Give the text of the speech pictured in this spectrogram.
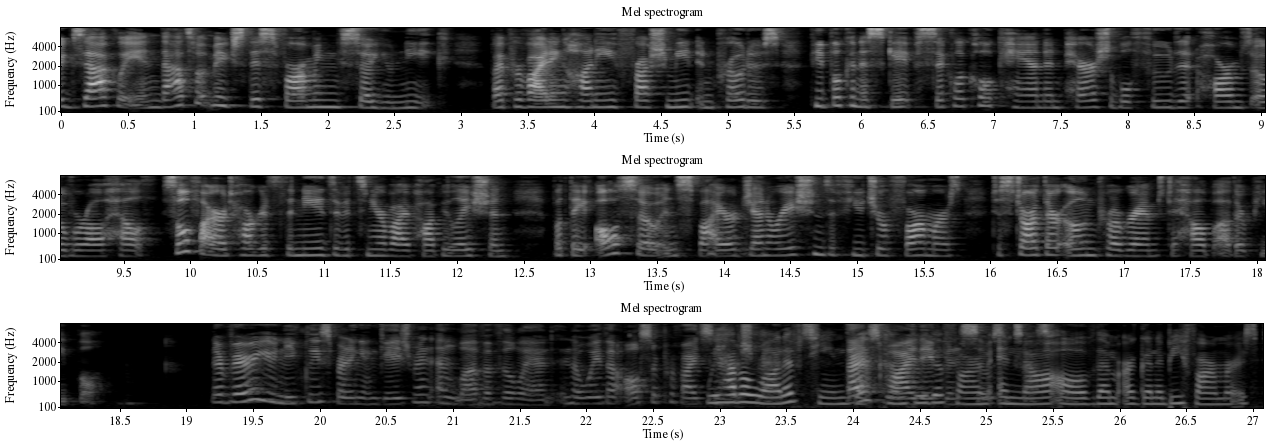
Exactly, and that's what makes this farming so unique. By providing honey, fresh meat, and produce, people can escape cyclical, canned, and perishable food that harms overall health. Soulfire targets the needs of its nearby population, but they also inspire generations of future farmers to start their own programs to help other people. They're very uniquely spreading engagement and love of the land in a way that also provides We have a lot of teens That that, is come why through the been so farm, and not all of them are going to be farmers,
